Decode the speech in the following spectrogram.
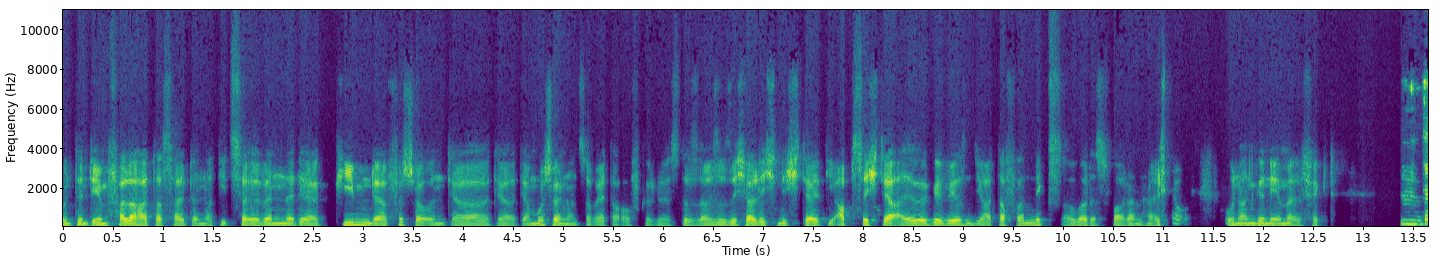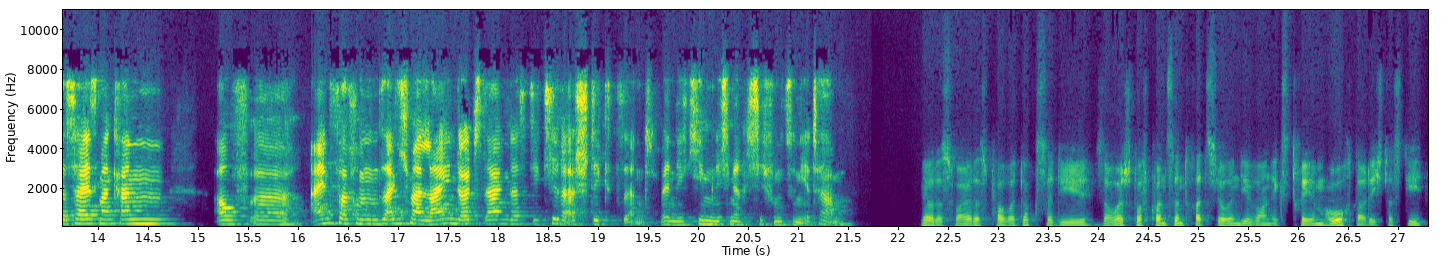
Und in dem Falle hat das halt dann noch die Zellwände der Kiemen der Fische und der, der, der Muscheln und so weiter aufgelöst. Das ist also sicherlich nicht der, die Absicht der Alge gewesen, die hat davon nichts, aber das war dann halt unangenehme Effekt. Hm, das heißt, man kann auf äh, einfachem, sage ich mal, Laiendeutsch sagen, dass die Tiere erstickt sind, wenn die Kiemen nicht mehr richtig funktioniert haben. Ja, das war ja das Paradoxe. Die Sauerstoffkonzentrationen, die waren extrem hoch, dadurch, dass die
